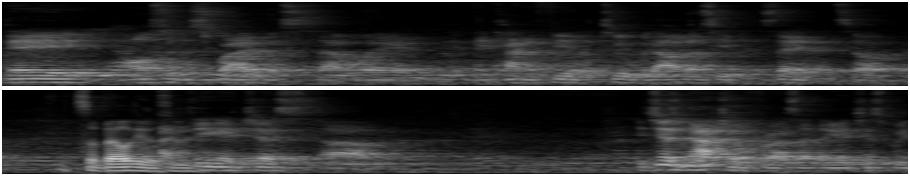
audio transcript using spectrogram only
they also describe us that way, and they kind of feel it too without us even saying it. So It's a value I think it just um, it's just natural for us. I think it's just we,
